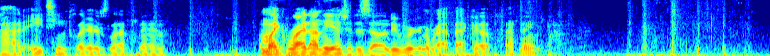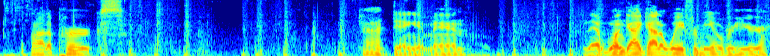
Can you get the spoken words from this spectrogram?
God, 18 players left, man. I'm like right on the edge of the zone, dude. We're gonna wrap back up, I think. A lot of perks. God dang it, man. And that one guy got away from me over here.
